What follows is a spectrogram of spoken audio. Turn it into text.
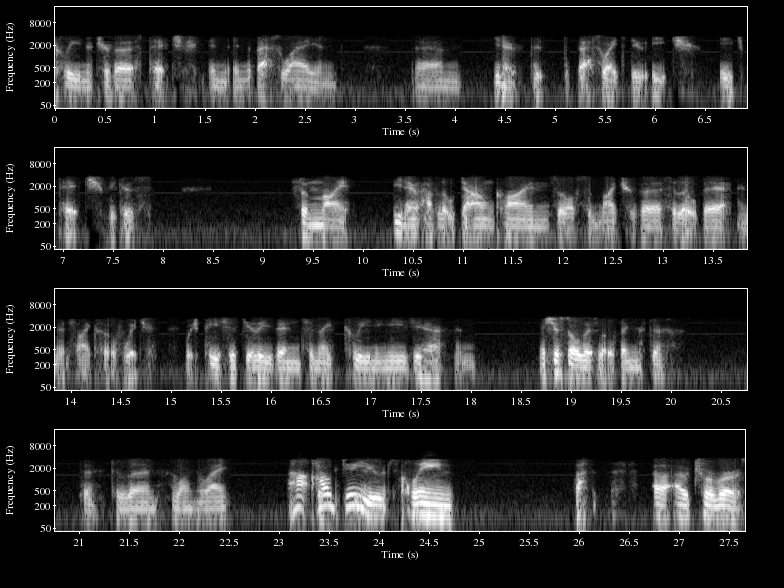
clean a traverse pitch in in the best way? And um, you know the, the best way to do each each pitch because some might you know have little down climbs or some might traverse a little bit and it's like sort of which which pieces do you leave in to make cleaning easier? And it's just all those little things to to to learn along the way. How how do you clean a, a, a traverse?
